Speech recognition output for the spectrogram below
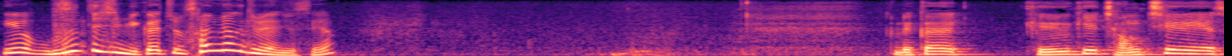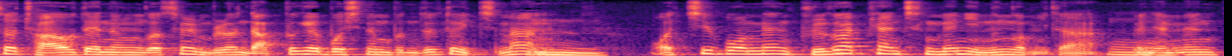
이게 무슨 뜻입니까? 좀 설명 좀 해주세요. 그러니까 교육이 정치에 의해서 좌우되는 것을 물론 나쁘게 보시는 분들도 있지만 음. 어찌 보면 불가피한 측면이 있는 겁니다. 음. 왜냐하면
